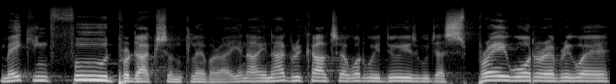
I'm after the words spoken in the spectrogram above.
making food production cleverer. You know, in agriculture, what we do is we just spray water everywhere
